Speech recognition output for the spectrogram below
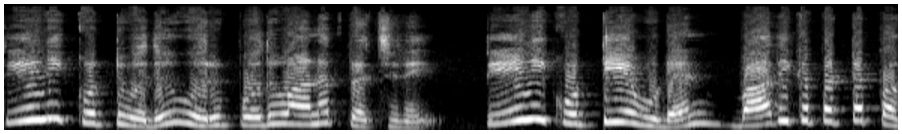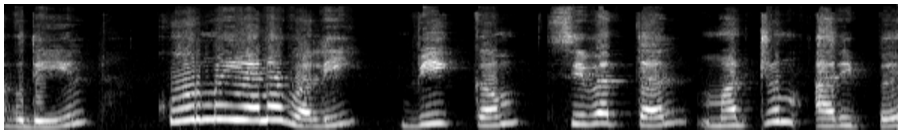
தேனி கொட்டுவது ஒரு பொதுவான பிரச்சனை. தேனி கொட்டியவுடன் பாதிக்கப்பட்ட பகுதியில் கூர்மையான வலி வீக்கம் சிவத்தல் மற்றும் அரிப்பு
